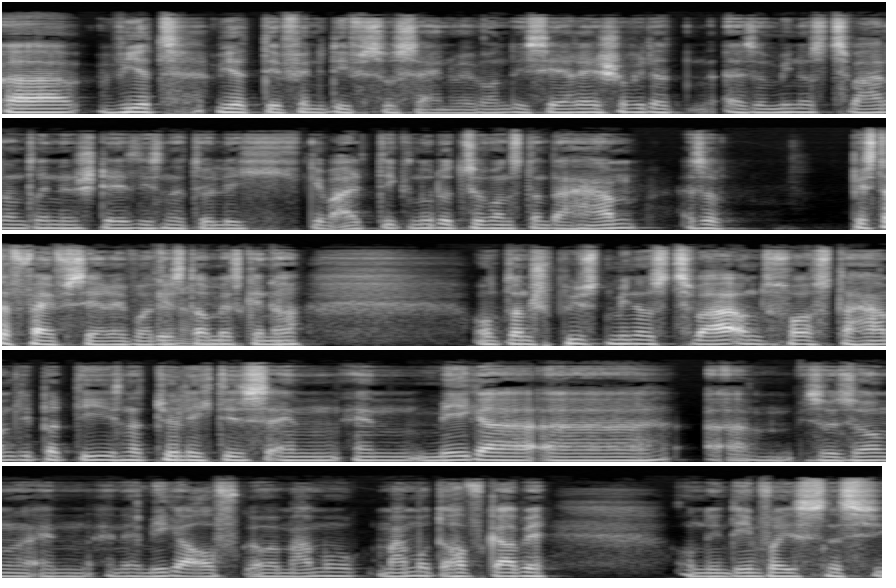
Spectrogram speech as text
äh, wird, wird definitiv so sein, weil wenn die Serie schon wieder, also minus zwei dann drinnen steht, ist natürlich gewaltig. Nur dazu, wenn es dann daheim, also bis der Five-Serie war das genau. damals genau. Und dann spielst minus zwei und fast daheim die Partie ist natürlich das ein, ein mega, äh, äh, wie soll ich sagen, ein, eine mega Aufgabe, Mammutaufgabe. Und in dem Fall ist es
